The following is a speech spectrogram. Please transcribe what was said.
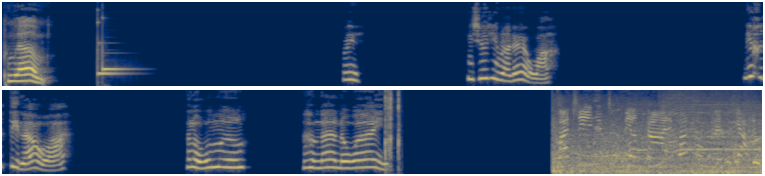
เพิ่งเริ่มเฮ้ย มีชื่อทีมเราด้วยเหรอวะ นี่คือติดแล้วเหรอวะ ฮัลโหลพวกมึงเราทำได้แล้วนะเว้ยบัชชี่นี่ตีลังกาได้ป่ะทำอะไรทุกอย่างแบบ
